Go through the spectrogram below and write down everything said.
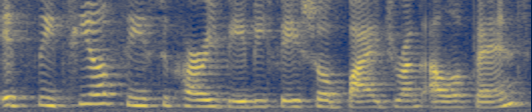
It's the TLC Sukari Baby Facial by Drunk Elephant.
